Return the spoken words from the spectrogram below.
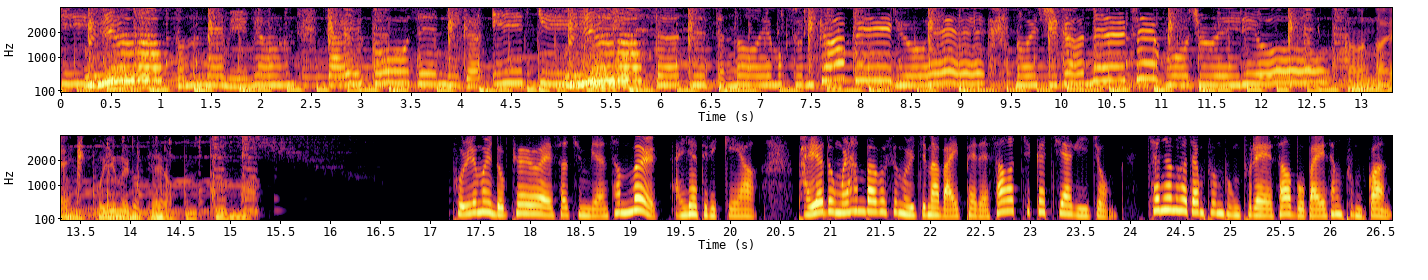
그렇듯이 울륨업 손 내밀면 닿을 곳에 네가 있기 울륨업 따뜻한 너의 목소리가 필요해 너의 시간을 채워줄 radio 강한나의 볼륨을 높여요. 볼륨을 높여요에서 준비한 선물 알려드릴게요. 반려동물 한바구스 물지마 마이패드에서 치카치약 2종, 천연 화장품 봉프레에서 모바일 상품권,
